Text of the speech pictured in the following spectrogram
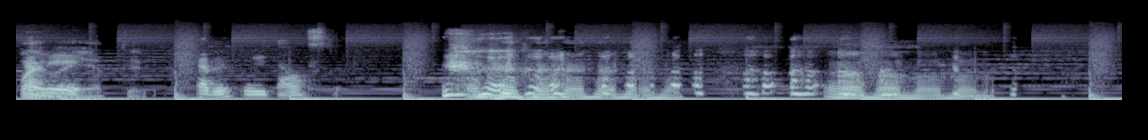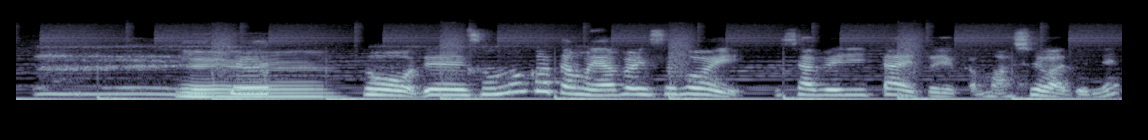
ワイワイやってる。食べ振り倒すと。へそうでその方もやっぱりすごい喋りたいというか、まあ、手話でね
